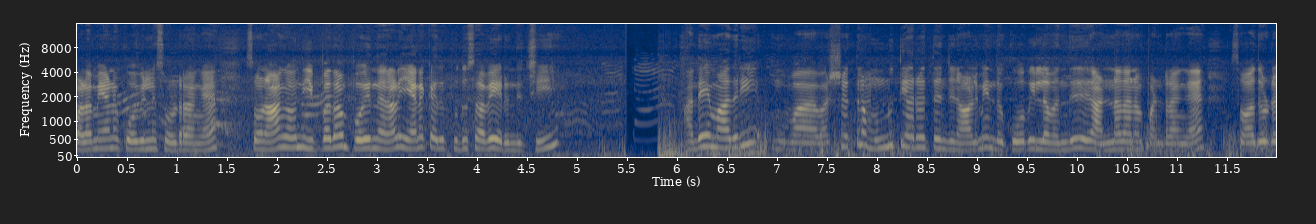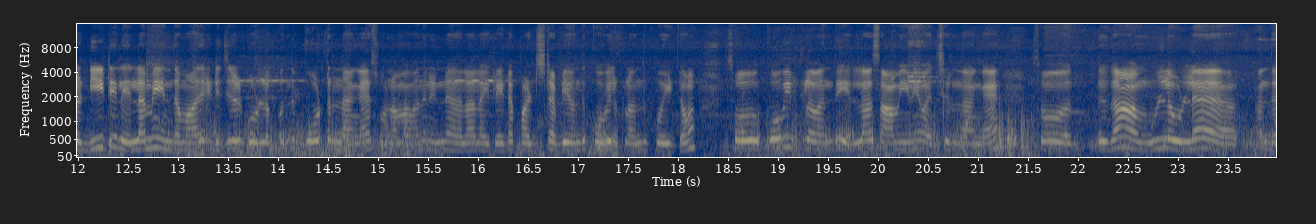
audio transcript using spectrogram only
பழமையான கோவில்னு சொல்கிறாங்க ஸோ நாங்கள் வந்து இப்போ தான் போயிருந்ததுனால எனக்கு அது புதுசாகவே இருந்துச்சு. அதே மாதிரி வ வருஷத்தில் முந்நூற்றி அறுபத்தஞ்சு நாளுமே இந்த கோவிலில் வந்து அன்னதானம் பண்ணுறாங்க ஸோ அதோட டீட்டெயில் எல்லாமே இந்த மாதிரி டிஜிட்டல் போர்டில் வந்து போட்டிருந்தாங்க. ஸோ நம்ம வந்து நின்று அதெல்லாம் லைட் லைட்டாக படிச்சுட்டு அப்படியே வந்து கோவிலுக்குள்ளே வந்து போயிட்டோம். ஸோ கோவிலுக்குள்ளே வந்து எல்லா சாமியுமே வச்சுருந்தாங்க. ஸோ இதுதான் உள்ளே உள்ள அந்த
